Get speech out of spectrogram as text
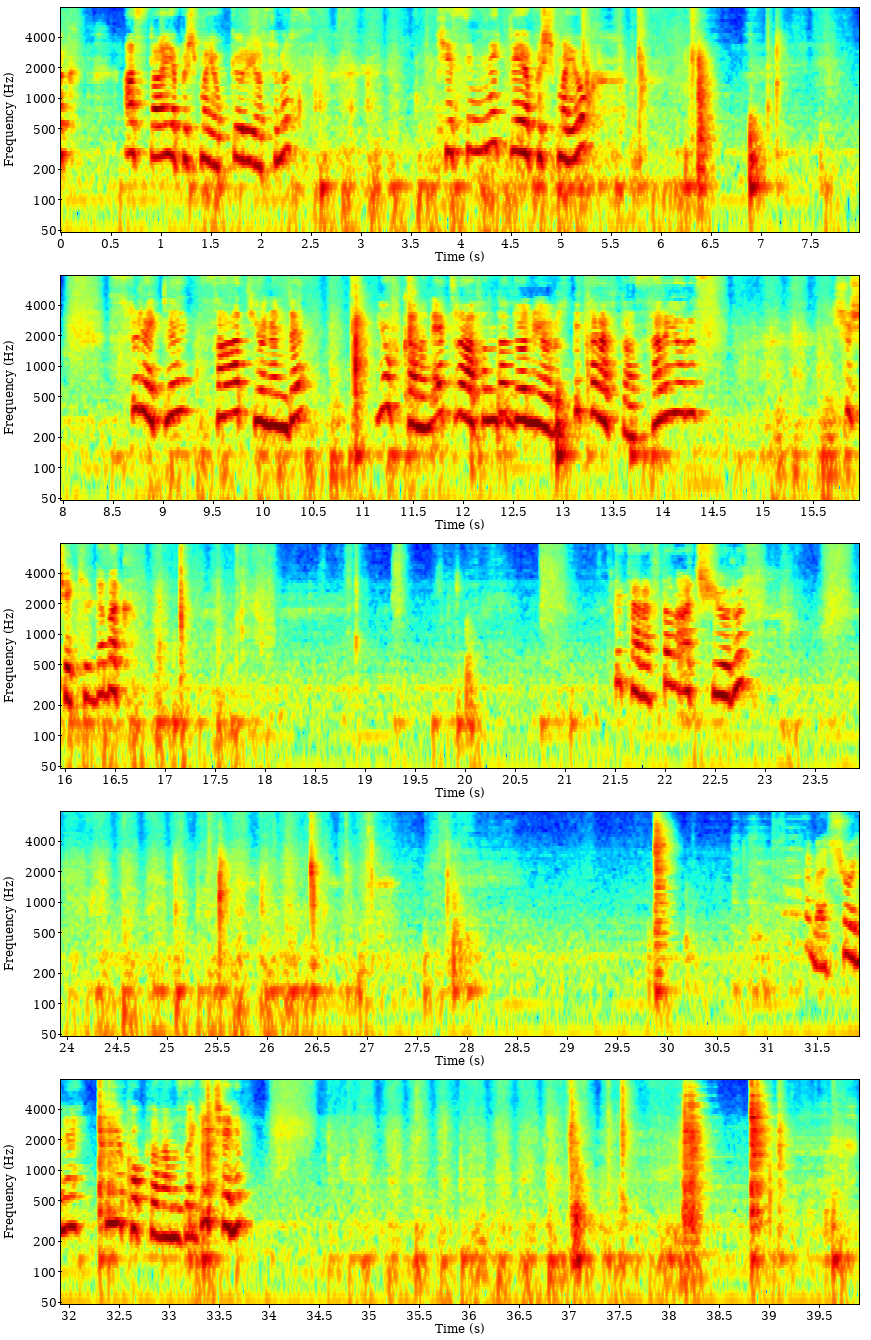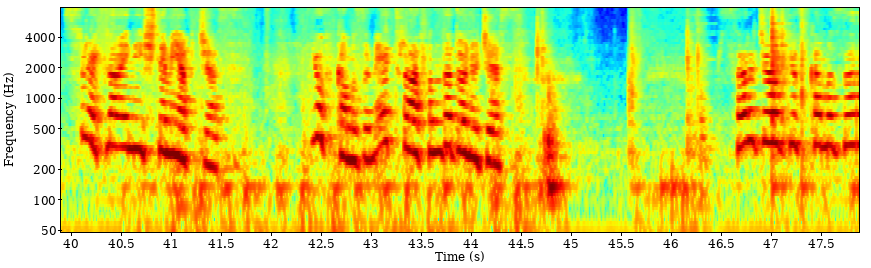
Bak asla yapışma yok görüyorsunuz. Kesinlikle yapışma yok. Sürekli saat yönünde yufkanın etrafında dönüyoruz. Bir taraftan sarıyoruz. Şu şekilde bakın. Bir taraftan açıyoruz. Hemen şöyle büyük oklavamıza geçelim. Sürekli aynı işlemi yapacağız. Yufkamızın etrafında döneceğiz. Saracağız yufkamızı.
